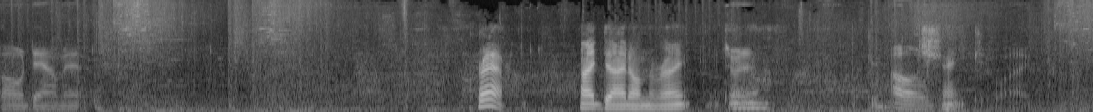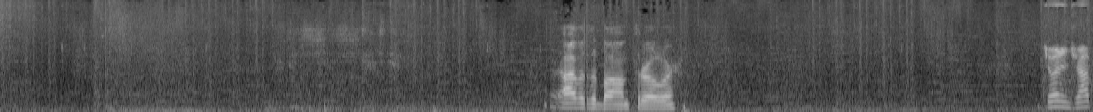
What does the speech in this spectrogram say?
Oh damn it. Crap. I died on the right. Jordan. Oh Shank. I was a bomb thrower. Jordan drop.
